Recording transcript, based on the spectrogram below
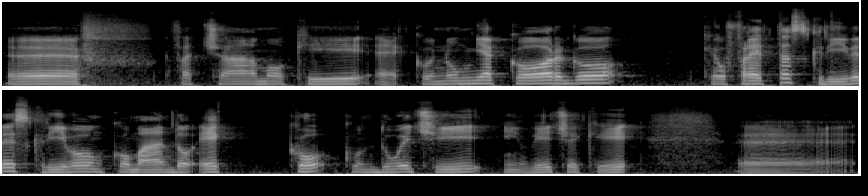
eh, facciamo che, ecco, non mi accorgo che ho fretta a scrivere, scrivo un comando ecco con due C invece che eh,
